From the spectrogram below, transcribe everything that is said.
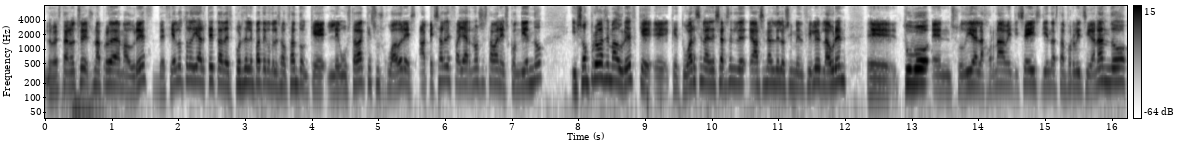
Lo de esta noche es una prueba de madurez. Decía el otro día Arteta, después del empate contra el Southampton, que le gustaba que sus jugadores, a pesar de fallar, no se estaban escondiendo. Y son pruebas de madurez que, eh, que tu Arsenal, ese Arsenal de los Invencibles, Lauren, eh, tuvo en su día en la jornada 26, yendo a Stamford Bridge y ganando,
